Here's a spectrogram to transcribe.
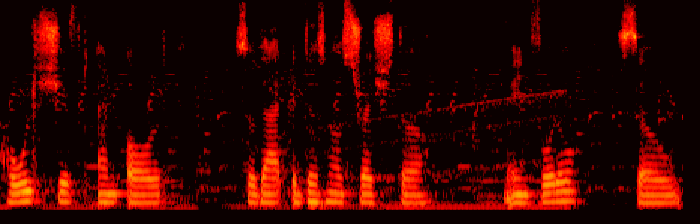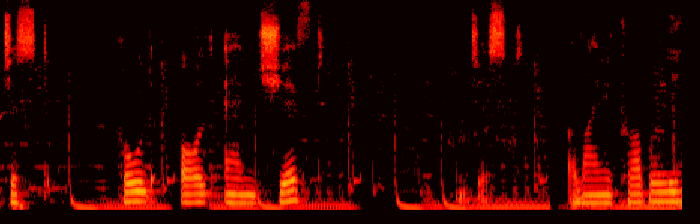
hold shift and alt so that it does not stretch the main photo. So just hold alt and shift. And just align it properly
